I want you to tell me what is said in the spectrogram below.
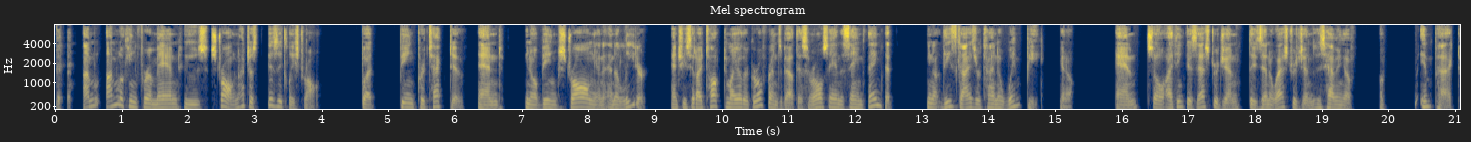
I'm I'm looking for a man who's strong, not just physically strong, but being protective and you know being strong and, and a leader. And she said, I talked to my other girlfriends about this, and we're all saying the same thing that you know these guys are kind of wimpy, you know. And so I think this estrogen, the xenoestrogen, is having a, a impact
